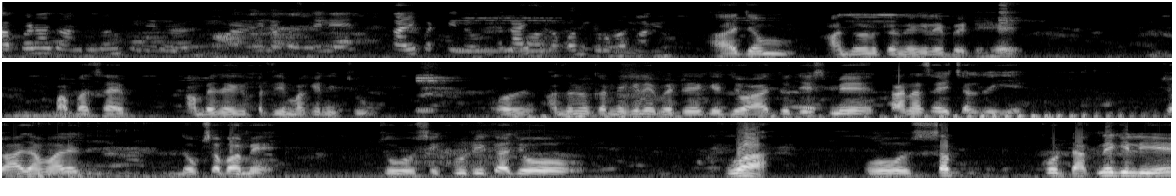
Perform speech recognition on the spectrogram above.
आपण आज आंदोलन केलेलं आज हम आंदोलन करने के लिए बैठे हैं। बाबा साहेब आम्बेडकर की प्रतिमा के नीचू और आंदोलन करने के लिए बैठे हैं कि जो आज जो देश में तानाशाही चल रही है, जो आज हमारे लोकसभा में जो सिक्योरिटी का जो हुआ, वो सबको ढकने के लिए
